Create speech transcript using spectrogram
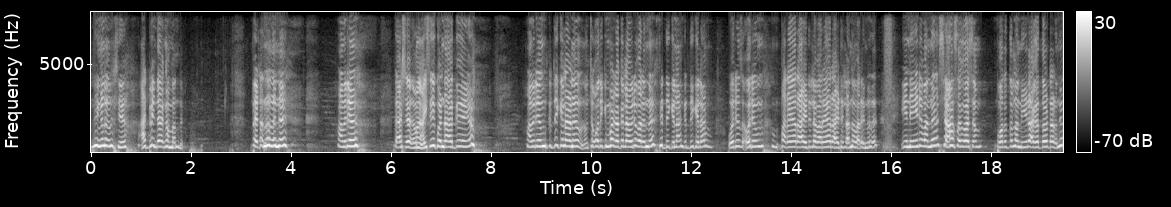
നിങ്ങൾ അഡ്മിറ്റ് ആക്കാൻ പറഞ്ഞു പെട്ടെന്ന് തന്നെ അവർ കാശ് ഐ സി കൊണ്ടാക്കുകയും അവർ ക്രിട്ടിക്കലാണ് ചോദിക്കുമ്പോഴൊക്കെ അവർ പറയുന്നത് ക്രിട്ടിക്കലാണ് ക്രിട്ടിക്കലാണ് ഒരു ഒരു പറയാറായിട്ടില്ല പറയാറായിട്ടില്ല എന്ന് പറയുന്നത്. ഈ നീര് വന്ന് ശ്വാസകോശം പുറത്തുള്ള നീരകത്തോട്ടടഞ്ഞ്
